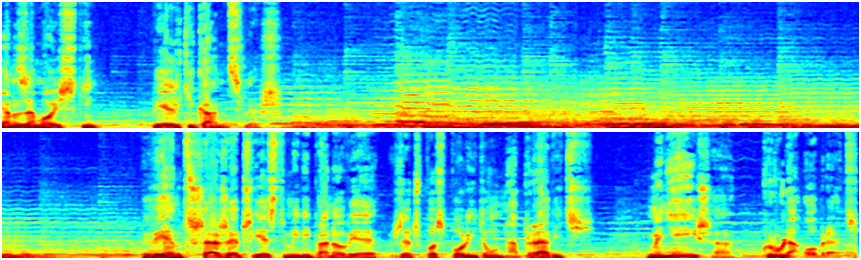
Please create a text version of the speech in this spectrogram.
Jan Zamojski, wielki kanclerz. Większa rzecz jest, mili panowie, Rzeczpospolitą naprawić, mniejsza króla obrać.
